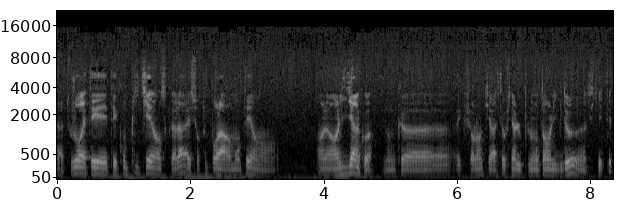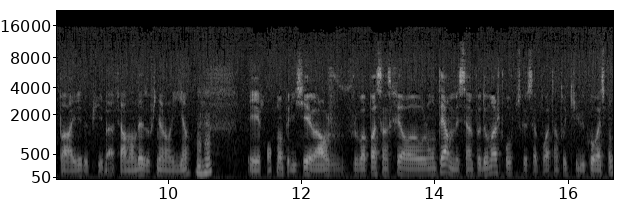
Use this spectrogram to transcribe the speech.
ça a toujours été, été compliqué dans ce cas-là, et surtout pour la remontée en, en, Ligue 1, quoi. Donc, euh, avec Furlan qui est resté au final le plus longtemps en Ligue 2, euh, ce qui n'était pas arrivé depuis bah, Fernandez au final en Ligue 1. Mhm. Et franchement, Pellissier, alors je ne vois pas s'inscrire au long terme, mais c'est un peu dommage, je trouve, parce que ça pourrait être un truc qui lui correspond.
